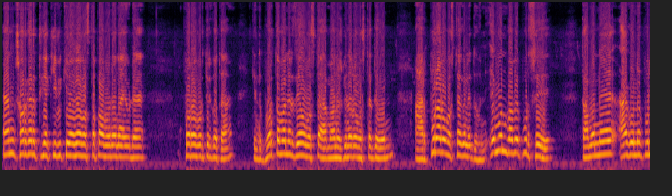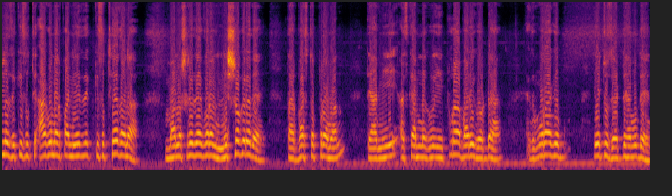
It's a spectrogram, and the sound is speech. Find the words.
এখন সরকারের থেকে কি কিবা ব্যবস্থা পাবো না নাই ওটা পরবর্তীর কথা। কিন্তু বর্তমানের যে অবস্থা, মানুষগুলোর অবস্থা দেখুন আর পুরার অবস্থাগুলো দেখুন, এমনভাবে পড়ছে, তার মানে আগুনে পড়লে যে কিছু আগুন আর পানি যে কিছু থেয়ে যায় না। মানুষের একবার নিঃস্ব করে দেয়, তার বাস্তব প্রমাণ, তে আমি আজকে আপনাকে এই পুরা বাড়ি ঘরটা একদম ওর আগে এ টু জেড দেখে দেন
